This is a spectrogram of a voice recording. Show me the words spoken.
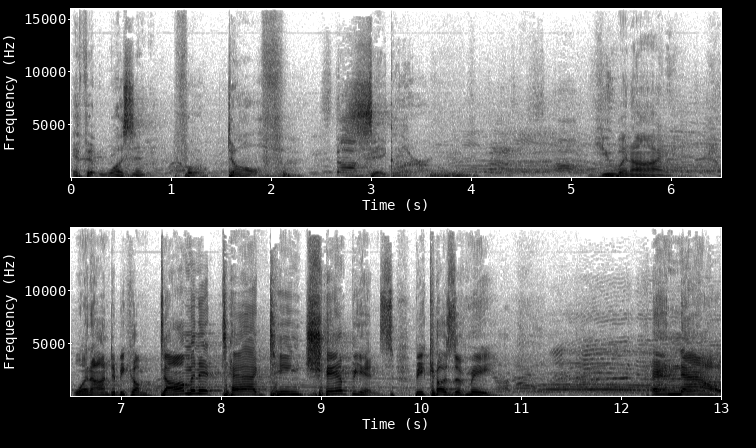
if it wasn't for Dolph Ziggler. You and I went on to become dominant tag team champions because of me. And now,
